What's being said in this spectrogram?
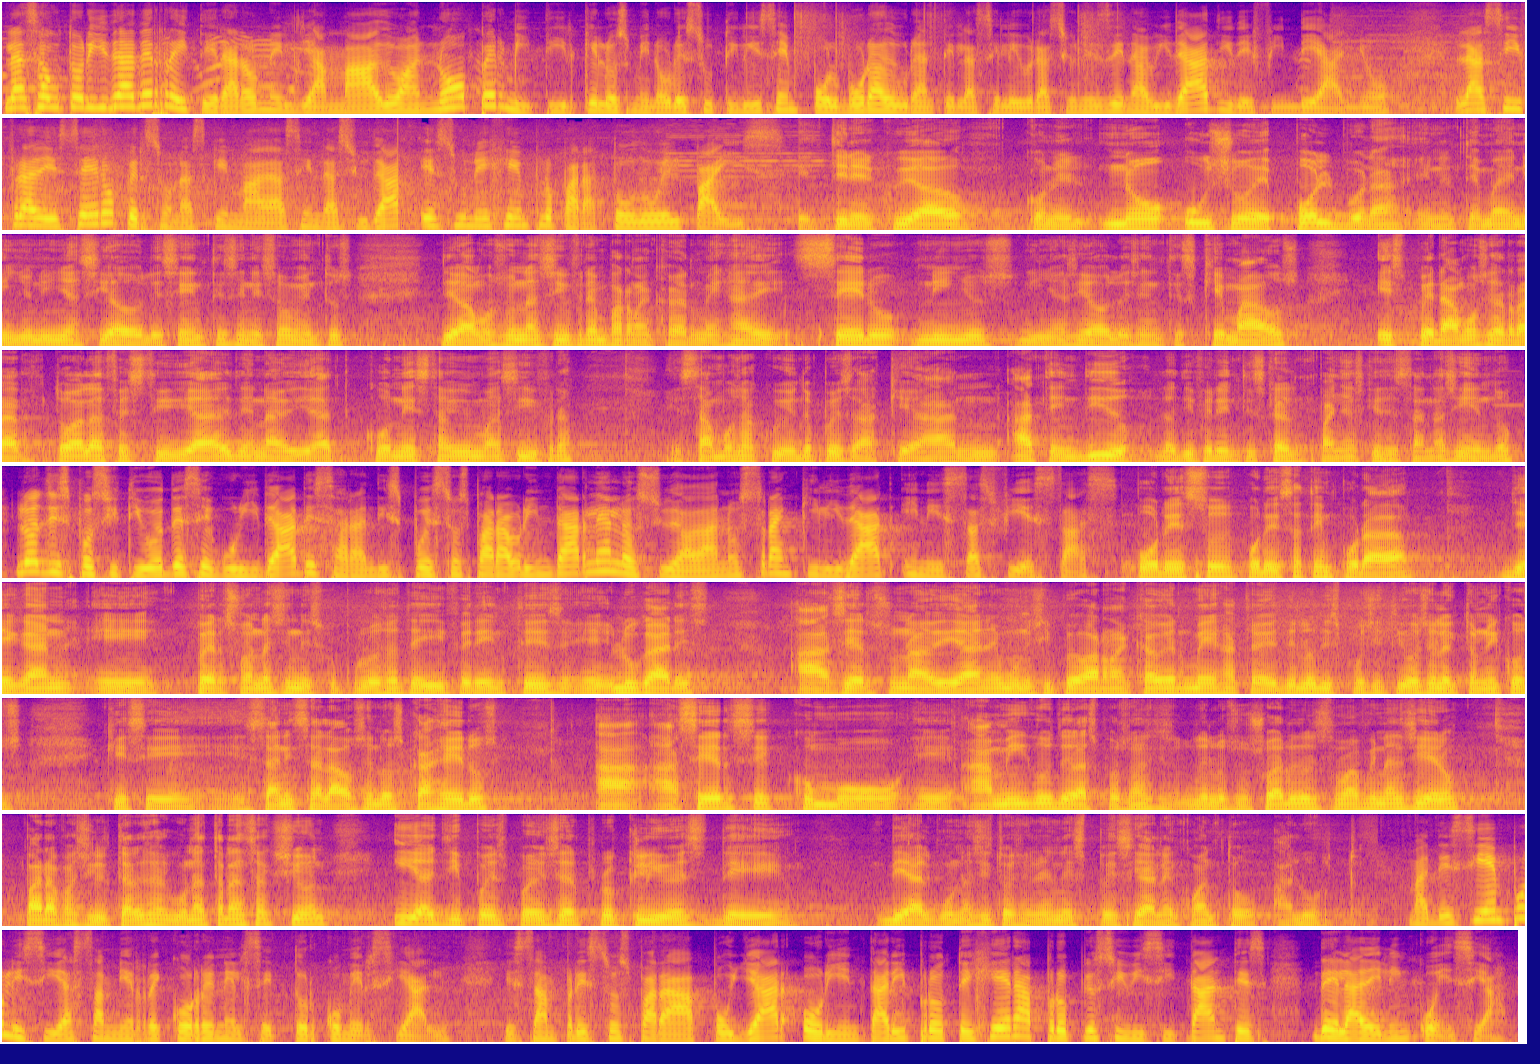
Las autoridades reiteraron el llamado a no permitir que los menores utilicen pólvora durante las celebraciones de Navidad y de fin de año. La cifra de cero personas quemadas en la ciudad es un ejemplo para todo el país. Eh, tener cuidado con el no uso de pólvora en el tema de niños, niñas y adolescentes. En estos momentos llevamos una cifra en Barranca Bermeja de cero niños, niñas y adolescentes quemados. Esperamos cerrar todas las festividades de Navidad con esta misma cifra estamos acudiendo pues a que han atendido las diferentes campañas que se están haciendo. Los dispositivos de seguridad estarán dispuestos para brindarle a los ciudadanos tranquilidad en estas fiestas. Por eso, por esta temporada llegan eh, personas inescrupulosas de diferentes eh, lugares a hacer su Navidad en el municipio de Barranca Bermeja a través de los dispositivos electrónicos que se están instalados en los cajeros a hacerse como eh, amigos de las personas, de los usuarios del sistema financiero para facilitarles alguna transacción y allí pues pueden ser proclives de, de alguna situación en especial en cuanto al hurto. Más de 100 policías también recorren el sector comercial. Están prestos para apoyar, orientar y proteger a propios y visitantes de la delincuencia.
